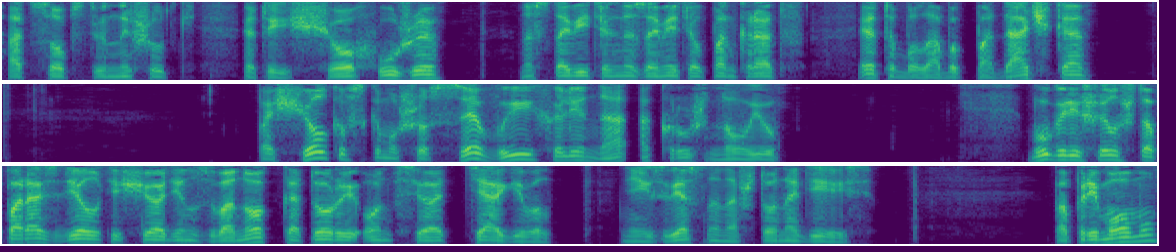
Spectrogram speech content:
от собственной шутки. — Это еще хуже, — наставительно заметил Панкратов. — Это была бы подачка. По Щелковскому шоссе выехали на окружную. Буга решил, что пора сделать еще один звонок, который он все оттягивал, неизвестно на что надеясь. По прямому,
